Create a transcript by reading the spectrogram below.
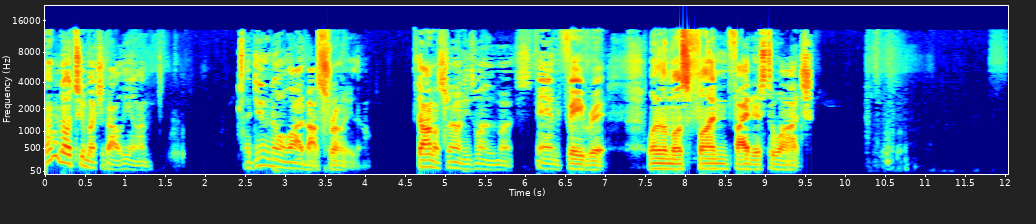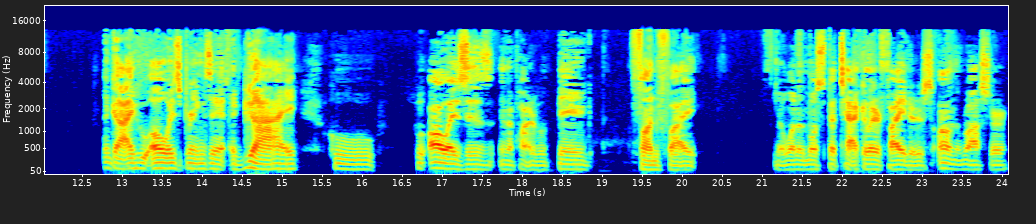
I don't know too much about Leon. I do know a lot about Cerrone though. Donald Cerrone is one of the most fan favorite, one of the most fun fighters to watch. A guy who always brings it. A guy who who always is in a part of a big, fun fight you know, one of the most spectacular fighters on the roster,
